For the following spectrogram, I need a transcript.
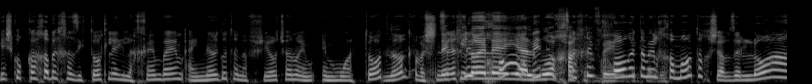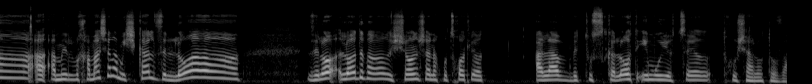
יש כל כך הרבה חזיתות להילחם בהן, האנרגיות הנפשיות שלנו הן מועטות. לא, גם השני קילו האלה ייעלמו אחר כך. צריך לבחור את. המלחמות עכשיו, זה לא... ה- המלחמה של המשקל זה לא ה... זה לא, לא הדבר הראשון שאנחנו צריכות להיות עליו מתוסכלות, אם הוא יוצר תחושה לא טובה.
